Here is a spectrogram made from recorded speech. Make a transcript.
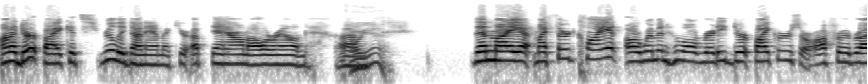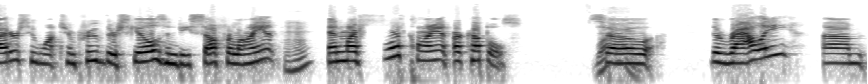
on a dirt bike, it's really dynamic. You're up, down, all around. Um, oh, yeah. Then my uh, my third client are women who already dirt bikers or off-road riders who want to improve their skills and be self-reliant. hmm And my fourth client are couples. Wow. So the rally um,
